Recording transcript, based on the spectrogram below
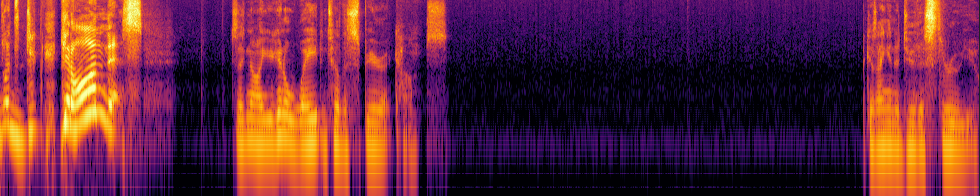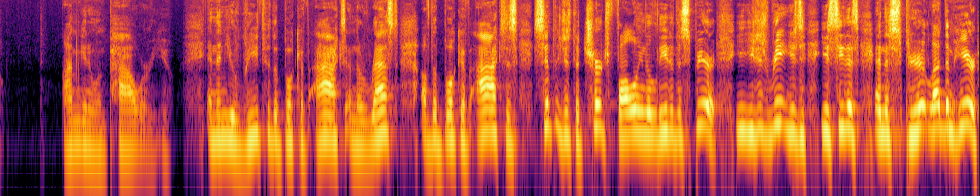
let's do, get on this. It's like, no, you're going to wait until the Spirit comes. Because I'm going to do this through you. I'm going to empower you. And then you read through the book of Acts, and the rest of the book of Acts is simply just the church following the lead of the Spirit. You, just read, you see this, and the Spirit led them here,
